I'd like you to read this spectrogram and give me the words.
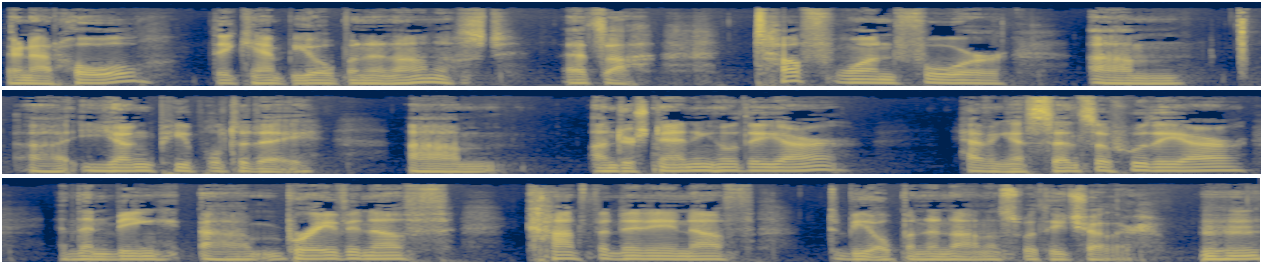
they're not whole, they can't be open and honest. That's a tough one for um, uh, young people today. Um, understanding who they are, having a sense of who they are, and then being um, brave enough, confident enough to be open and honest with each other. Mm-hmm.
